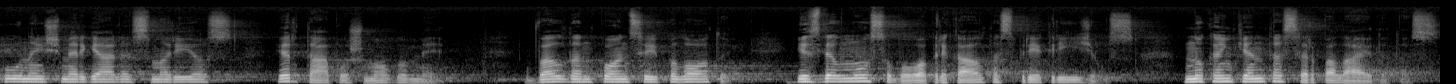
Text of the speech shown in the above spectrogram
kūną iš mergelės Marijos ir tapo žmogumi. Valdant poncijai pilotui, jis dėl mūsų buvo prikaltas prie kryžiaus, nukankintas ir palaidotas,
